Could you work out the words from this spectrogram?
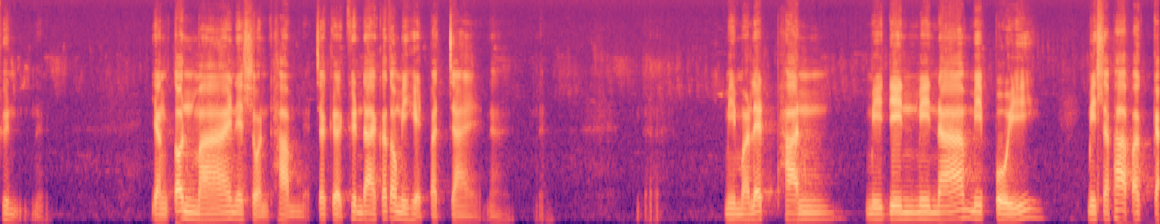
ขึ้นนะอย่างต้นไม้ในสวนธรรมเนี่ยจะเกิดขึ้นได้ก็ต้องมีเหตุปัจจัยนะนะนะ มีเมล็ดพันธุ์ มีดิน มีน้ำ มีปุ๋ย มีสภาพอาก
